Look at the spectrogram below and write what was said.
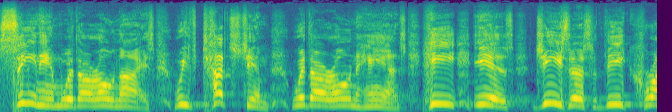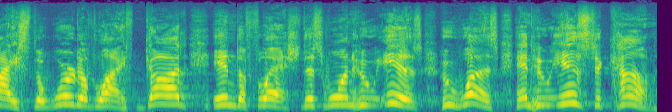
seen him with our own eyes, we've touched him with our own hands. He is Jesus the Christ, the Word of life, God in the flesh, this one who is, who was, and who is to come.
